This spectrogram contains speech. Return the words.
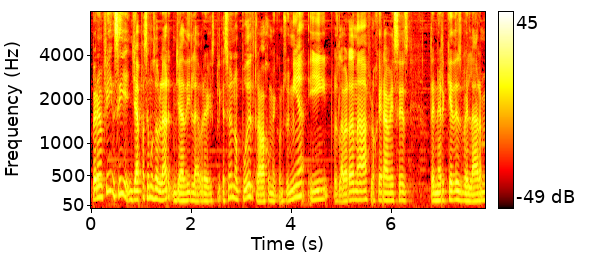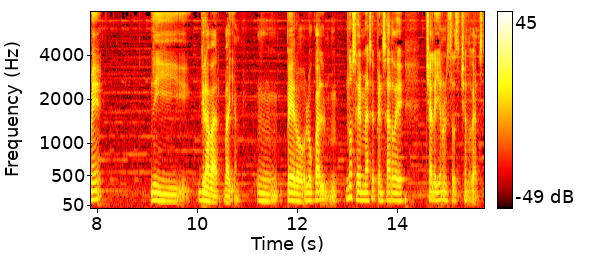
Pero en fin, sí, ya pasemos a hablar, ya di la breve explicación, no pude, el trabajo me consumía y pues la verdad me daba flojera a veces tener que desvelarme y grabar, vaya. Mm, pero lo cual, no sé, me hace pensar de, chale, ya no le estás echando ganas.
